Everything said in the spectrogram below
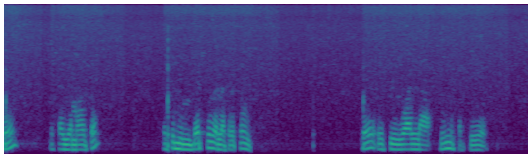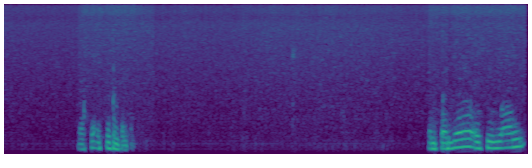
T, está llamado T, es el inverso de la frecuencia. T es igual a 1 partido 2. Esto, esto es importante. El periodo es igual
